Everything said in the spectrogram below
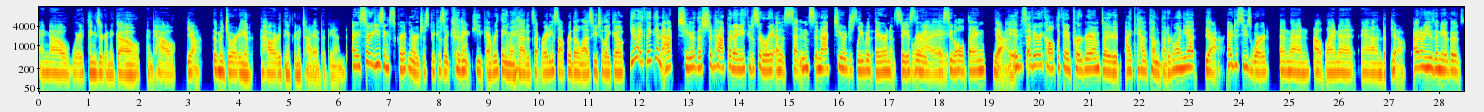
I know where things are going to go and how, you know, the majority of how everything is going to tie up at the end. I started using Scrivener just because I couldn't keep everything in my head. It's that writing software that allows you to like go, you know, I think in act two, this should happen. And you could just sort of write a sentence in act two and just leave it there and it stays there. Right. You see the whole thing. Yeah. It's a very complicated program, but it, I haven't found a better one yet. Yeah. I just use Word and then outline it. And, you know, I don't use any of those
